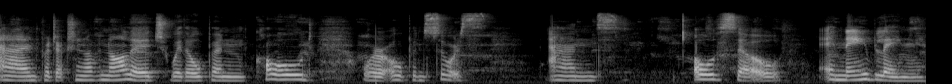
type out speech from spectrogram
and production of knowledge with open code or open source and also enabling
